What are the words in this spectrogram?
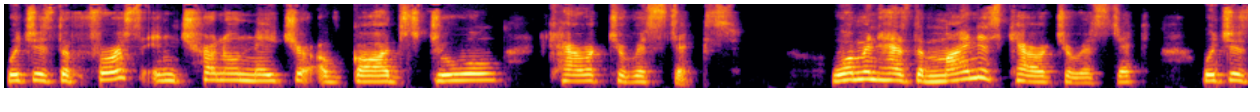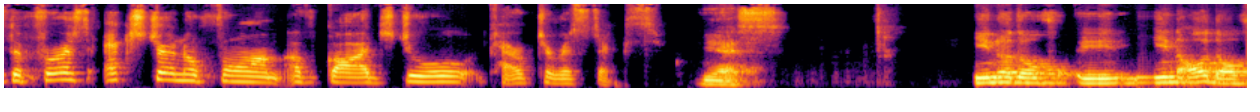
which is the first internal nature of God's dual characteristics. Woman has the minus characteristic, which is the first external form of God's dual characteristics. Yes. In order, in, in order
